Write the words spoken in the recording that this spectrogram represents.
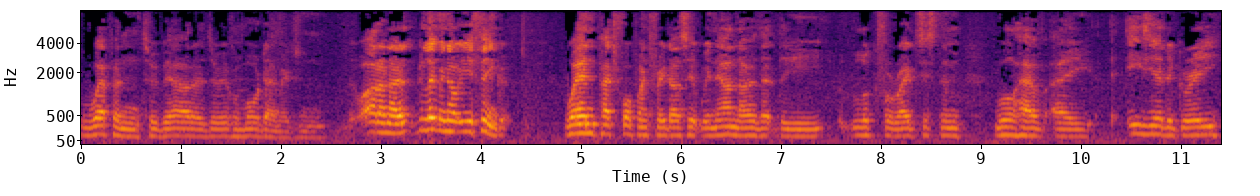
weapon to be able to do even more damage. And I don't know. Let me know what you think. When patch 4.3 does hit, we now know that the look for raid system will have a easier degree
